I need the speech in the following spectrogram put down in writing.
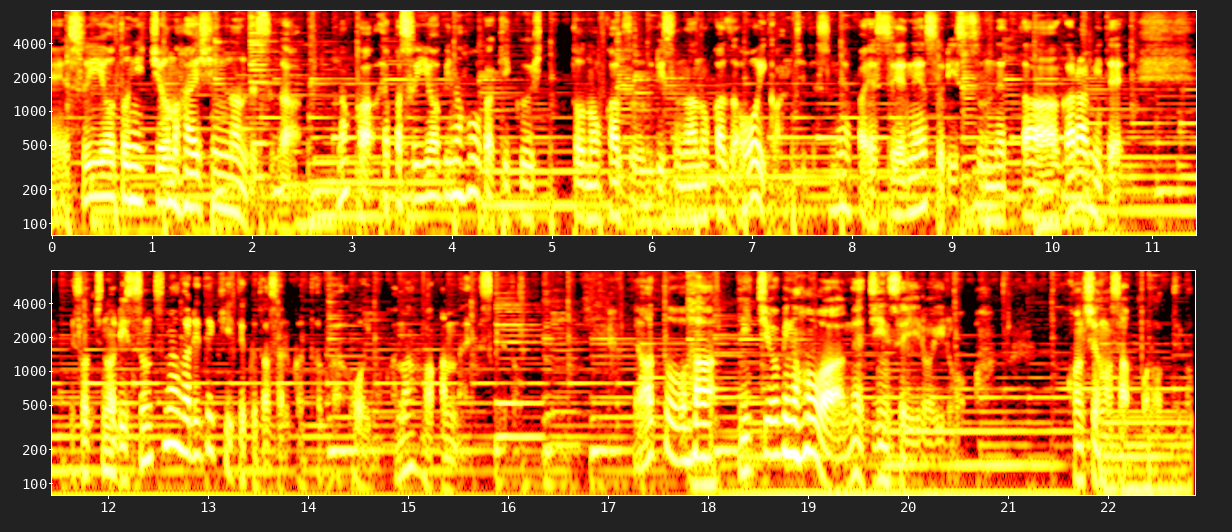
えー、水曜と日曜の配信なんですがなんかやっぱ水曜日の方が聞く人の数リスナーの数多い感じですね。やっぱ SNS リスンネタ絡みでそっちのリスンつながりで聞いてくださる方が多いのかな。わかんないですけど。あとは、日曜日の方はね、人生いろいろ、今週の札幌っていう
